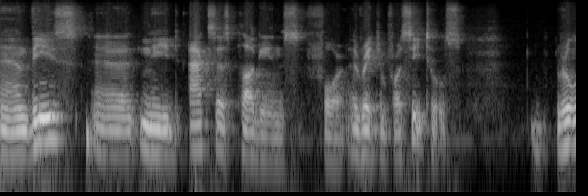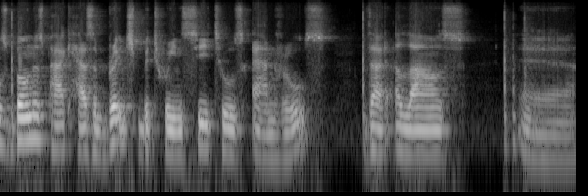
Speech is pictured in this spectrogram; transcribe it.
and these uh, need access plugins for uh, written for C tools. Rules Bonus Pack has a bridge between C tools and rules that allows uh, uh,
